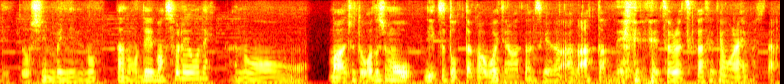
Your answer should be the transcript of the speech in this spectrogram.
えっ、と、新聞に載ったので、まあ、それをね、あの、まあ、ちょっと私もいつ撮ったか覚えてなかったんですけど、あの、あったんで それを使わせてもらいました。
